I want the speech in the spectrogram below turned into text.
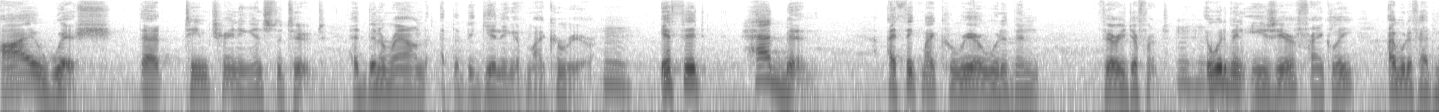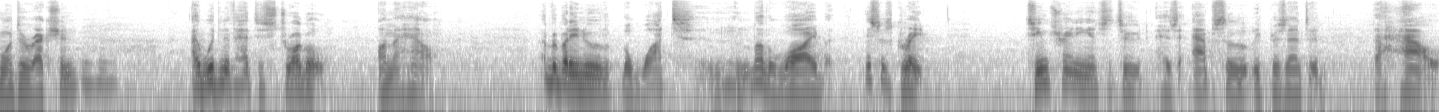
I wish that Team Training Institute had been around at the beginning of my career. Hmm. If it had been, I think my career would have been very different. Mm-hmm. It would have been easier, frankly. I would have had more direction. Mm-hmm. I wouldn't have had to struggle on the how. Everybody knew the what and, well, the why, but this was great. Team Training Institute has absolutely presented the how,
